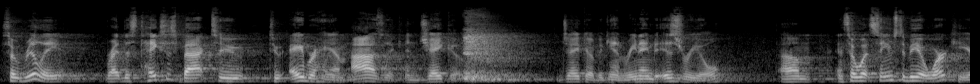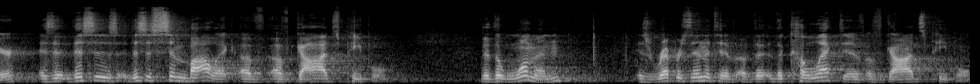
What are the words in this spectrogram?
So, really, right, this takes us back to, to Abraham, Isaac, and Jacob. Jacob, again, renamed Israel. Um, and so, what seems to be at work here is that this is, this is symbolic of, of God's people. That the woman is representative of the, the collective of God's people,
